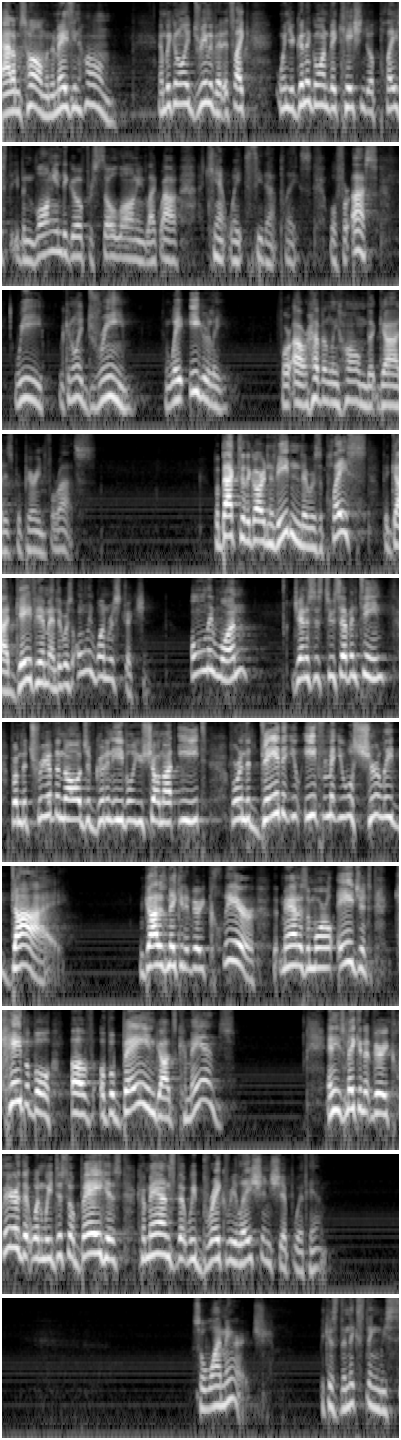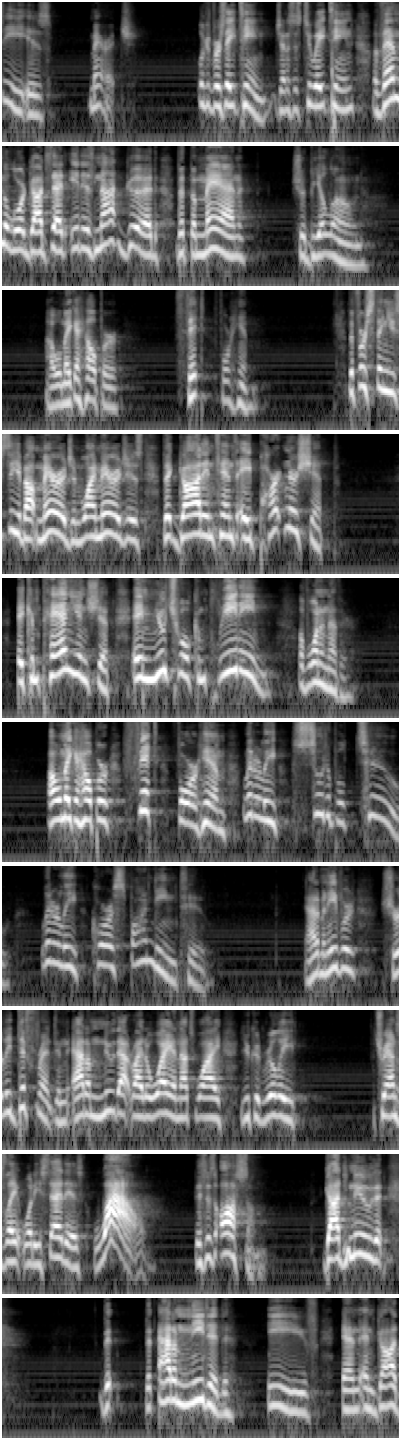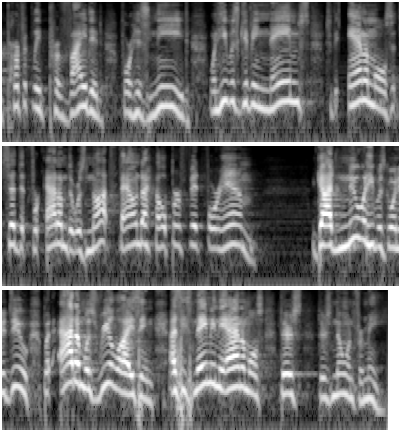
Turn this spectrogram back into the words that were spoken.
Adam's home, an amazing home. And we can only dream of it. It's like when you're going to go on vacation to a place that you've been longing to go for so long, and you're like, wow, I can't wait to see that place. Well, for us, we, we can only dream and wait eagerly for our heavenly home that God is preparing for us. But back to the Garden of Eden, there was a place that God gave him, and there was only one restriction. Only one. Genesis 2:17, from the tree of the knowledge of good and evil you shall not eat, for in the day that you eat from it, you will surely die. God is making it very clear that man is a moral agent capable of, of obeying God's commands. And he's making it very clear that when we disobey his commands, that we break relationship with him. So why marriage? Because the next thing we see is marriage. Look at verse 18, Genesis 2:18. Then the Lord God said, "It is not good that the man should be alone. I will make a helper fit for him." The first thing you see about marriage and why marriage is that God intends a partnership, a companionship, a mutual completing of one another. I will make a helper fit for him, literally suitable to literally corresponding to. Adam and Eve were surely different, and Adam knew that right away, and that's why you could really translate what he said is, Wow, this is awesome. God knew that, that, that Adam needed Eve, and, and God perfectly provided for his need. When he was giving names to the animals, it said that for Adam there was not found a helper fit for him. God knew what he was going to do, but Adam was realizing as he's naming the animals, there's, there's no one for me.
